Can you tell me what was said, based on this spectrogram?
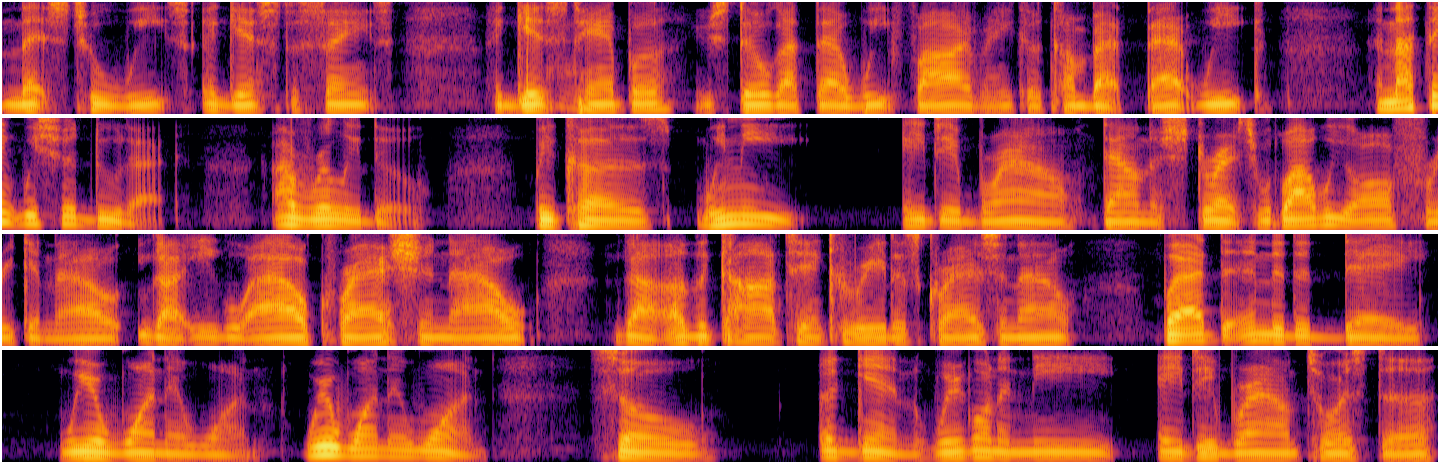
next two weeks against the Saints, against Tampa, you still got that week five, and he could come back that week. And I think we should do that. I really do. Because we need AJ Brown down the stretch. While we all freaking out, you got Eagle Al crashing out, you got other content creators crashing out. But at the end of the day, we're one and one. We're one and one. So again, we're gonna need AJ Brown towards the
